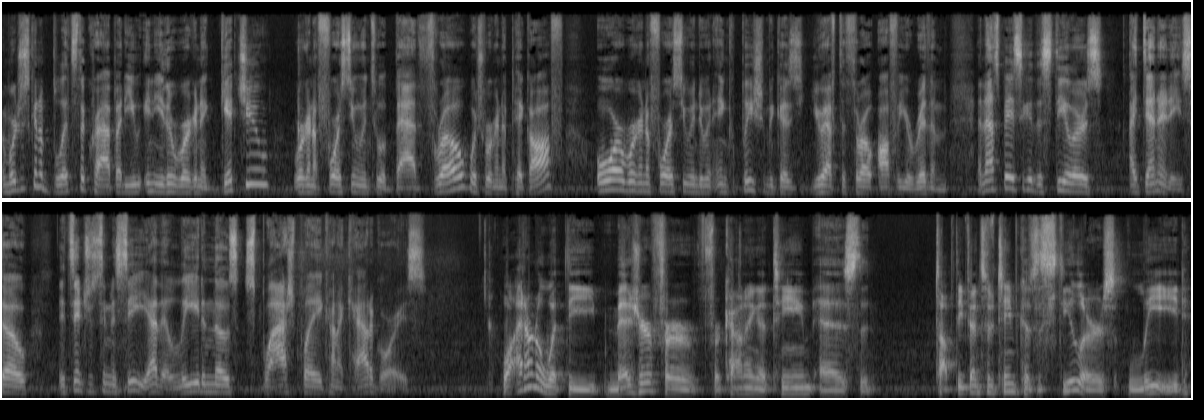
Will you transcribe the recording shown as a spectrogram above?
and we're just going to blitz the crap out of you. And either we're going to get you, we're going to force you into a bad throw, which we're going to pick off, or we're going to force you into an incompletion because you have to throw off of your rhythm. And that's basically the Steelers' identity. So it's interesting to see. Yeah, they lead in those splash play kind of categories. Well, I don't know what the measure for for counting a team as the top defensive team because the Steelers lead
